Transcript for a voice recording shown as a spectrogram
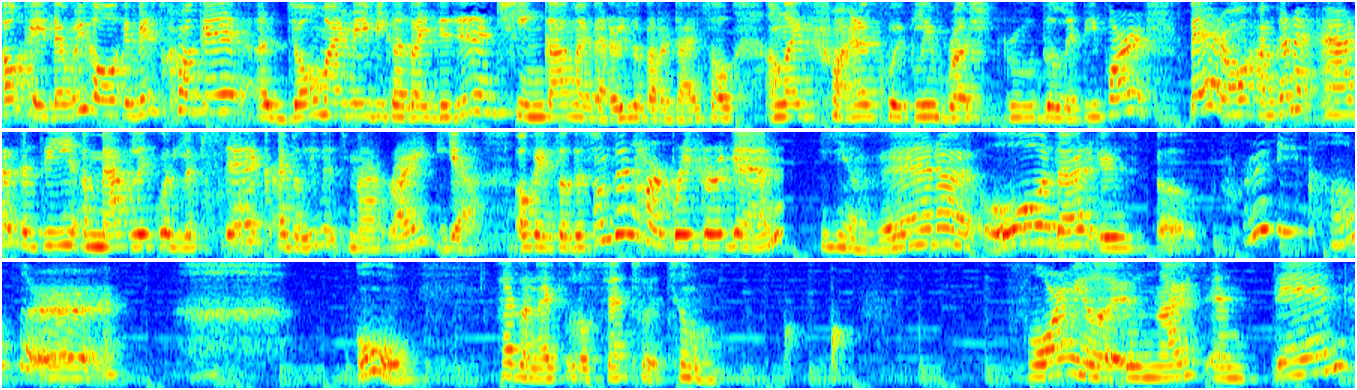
Okay, there we go. If it's crooked, uh, don't mind me because I did it in chinga. My battery's about to die. So I'm like trying to quickly rush through the lippy part. Pero I'm going to add the matte liquid lipstick. I believe it's matte, right? Yeah. Okay, so this one's in Heartbreaker again. Yeah, vera. Oh, that is a pretty color. Oh, has a nice little scent to it too. Formula is nice and thin,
